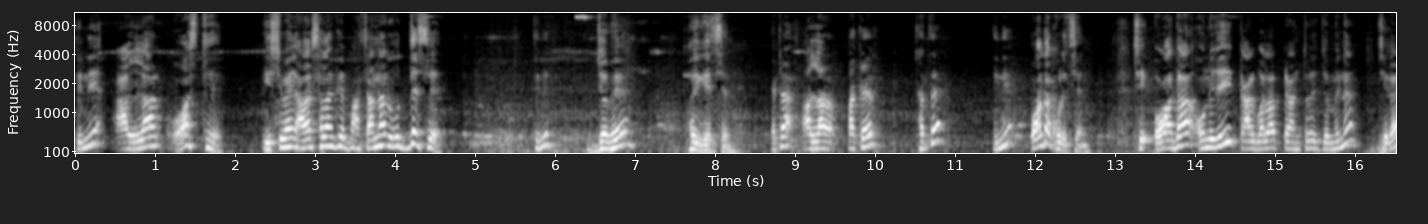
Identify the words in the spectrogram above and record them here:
তিনি আল্লাহর অস্তে ইসমাইল আলাহ সাল্লামকে বাঁচানোর উদ্দেশ্যে তিনি জবে হয়ে গেছেন। এটা আল্লাহ পাকের সাথে ইনি ওয়াদা করেছেন। সেই ওয়াদা অনুযায়ী কারবালার প্রান্তরের জমিনে সেটা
